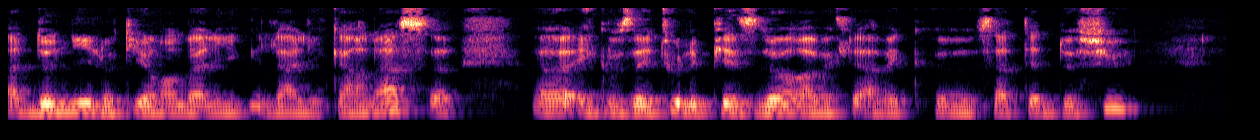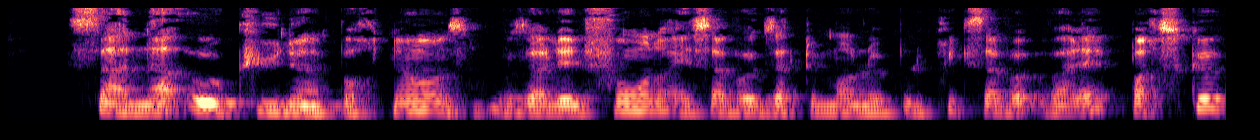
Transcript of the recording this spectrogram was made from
à, Denis, le tyran d'Alicarnasse, euh, et que vous avez tous les pièces d'or avec, euh, sa tête dessus, ça n'a aucune importance. Vous allez le fondre et ça vaut exactement le, prix que ça valait parce que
